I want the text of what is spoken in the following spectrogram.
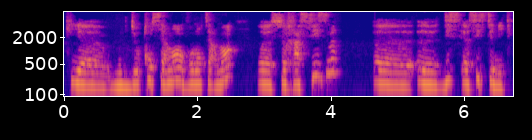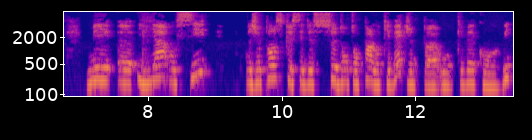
qui euh, de consciemment, volontairement, ce racisme euh, euh, systémique. Mais euh, il y a aussi, je pense que c'est de ce dont on parle au Québec, je, pas au Québec, ou oui,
